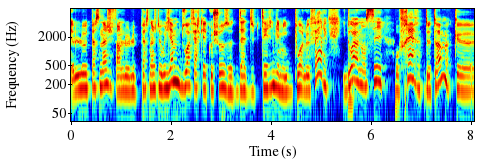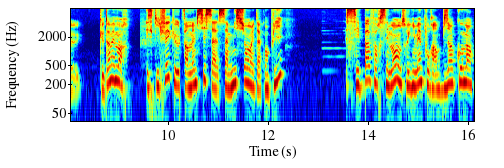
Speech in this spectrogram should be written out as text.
le personnage, enfin, le, personnage de William doit faire quelque chose de terrible, mais il doit le faire. Il doit annoncer au frère de Tom que, que Tom est mort. Et ce qui fait que, enfin, même si sa, mission est accomplie, c'est pas forcément, entre guillemets, pour un bien commun.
